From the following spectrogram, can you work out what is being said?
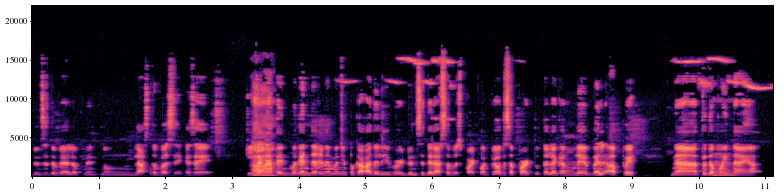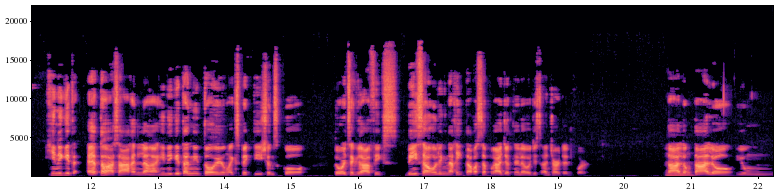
dun sa development ng Last of Us eh. Kasi kita Ah. natin, maganda rin naman yung pagkakadeliver dun sa The Last of Us Part 1. Pero sa Part 2, talagang level up eh. Na to the point Mm. na hinigit, eto ha, sa akin lang ha, hinigitan nito yung expectations ko towards sa graphics based sa huling nakita ko sa project nila which is Uncharted 4. Hmm. Talong-talo yung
